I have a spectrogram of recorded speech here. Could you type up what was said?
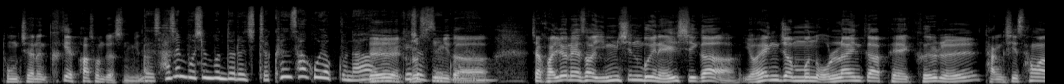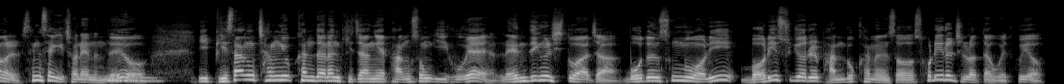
동체는 크게 파손됐습니다. 네, 사진 보신 분들은 진짜 큰 사고였구나. 네, 그렇습니다. 거예요. 자 관련해서 임신 부인 A 씨가 여행 전문 온라인 카페에 글을 당시 상황을 생생히 전했는데요. 음. 이 비상 착륙한다는 기장의 방송 이후에 랜딩을 시도하자 모든 승무원이 머리 수결을 반복하면서 소리를 질렀다고 했고요.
